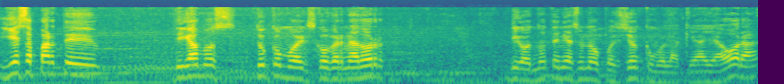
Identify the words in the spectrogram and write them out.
Y esa parte, digamos, tú como exgobernador, digo, no tenías una oposición como la que hay ahora,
